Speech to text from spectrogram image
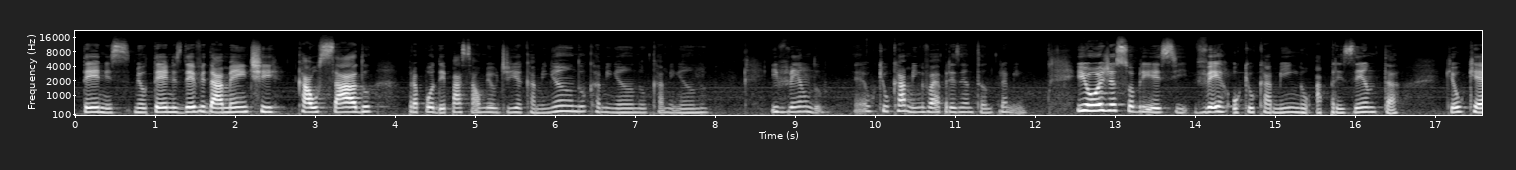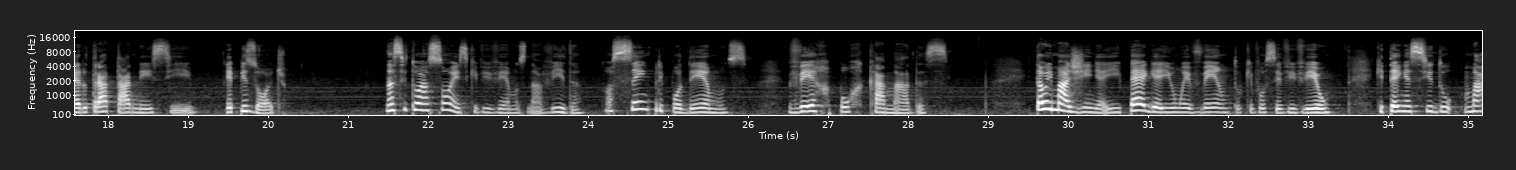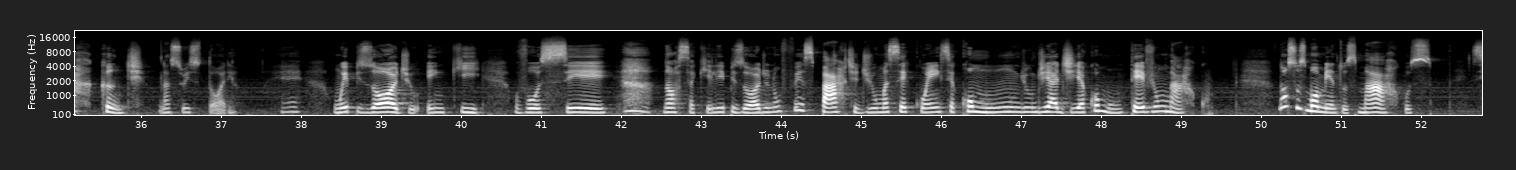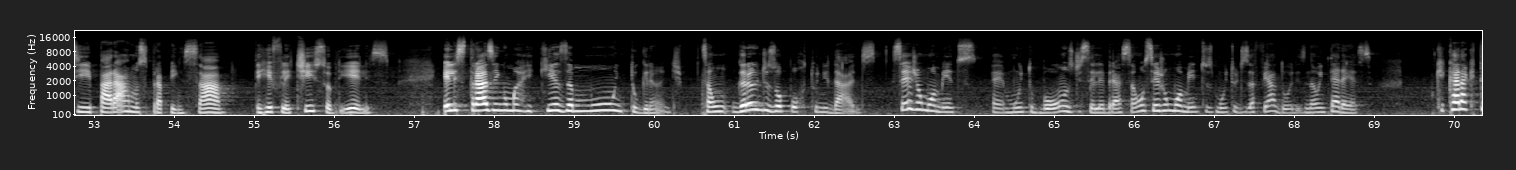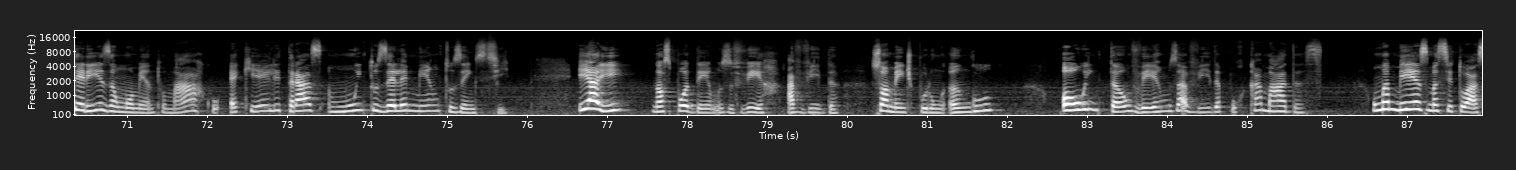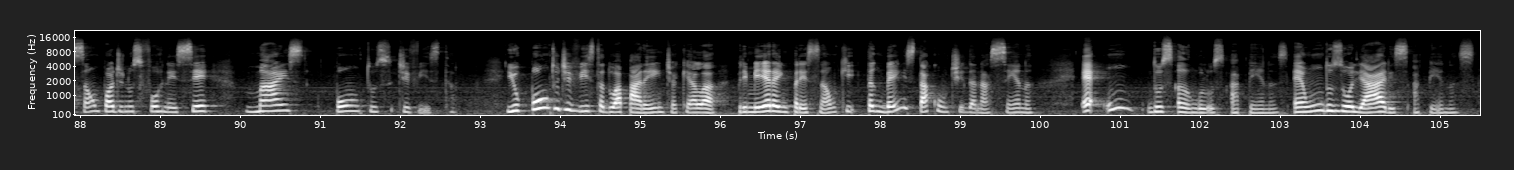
tênis, meu tênis devidamente calçado para poder passar o meu dia caminhando, caminhando, caminhando e vendo é, o que o caminho vai apresentando para mim. E hoje é sobre esse ver o que o caminho apresenta que eu quero tratar nesse episódio. Nas situações que vivemos na vida, nós sempre podemos ver por camadas. Então imagine aí, pegue aí um evento que você viveu que tenha sido marcante na sua história. É um episódio em que você. Nossa, aquele episódio não fez parte de uma sequência comum, de um dia a dia comum. Teve um marco. Nossos momentos marcos, se pararmos para pensar e refletir sobre eles, eles trazem uma riqueza muito grande. São grandes oportunidades. Sejam momentos é, muito bons de celebração ou sejam momentos muito desafiadores, não interessa. O que caracteriza um momento marco é que ele traz muitos elementos em si. E aí nós podemos ver a vida somente por um ângulo ou então vermos a vida por camadas. Uma mesma situação pode nos fornecer mais pontos de vista. E o ponto de vista do aparente, aquela primeira impressão, que também está contida na cena, é um dos ângulos apenas, é um dos olhares apenas.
